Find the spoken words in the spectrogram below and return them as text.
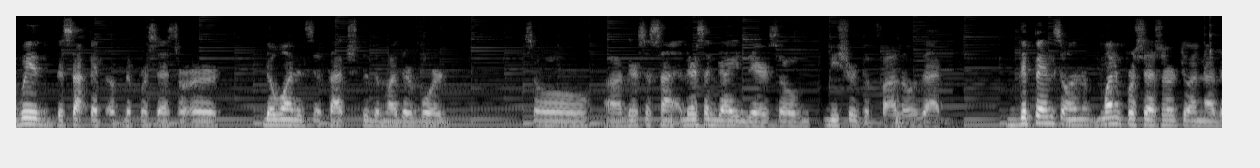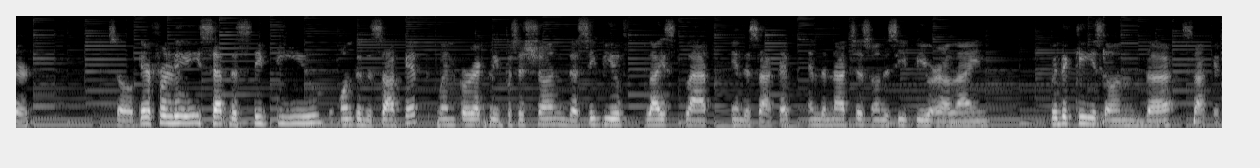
with the socket of the processor or the one that's attached to the motherboard. So uh, there's a there's a guide there so be sure to follow that depends on one processor to another. So carefully set the CPU onto the socket. When correctly positioned, the CPU lies flat in the socket and the notches on the CPU are aligned with the keys on the socket.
